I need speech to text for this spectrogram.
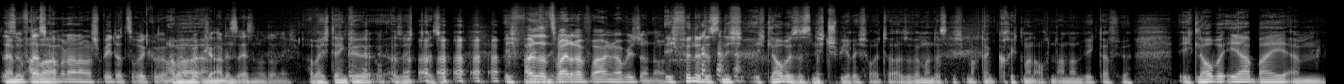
das, Ähm, auf das aber- kann man dann aber später zurück, ob aber, wir wirklich ähm, alles essen oder nicht. Aber ich denke, also ich, also ich Also zwei, drei Fragen habe ich dann noch. Ich finde das nicht, ich glaube, es ist nicht schwierig heute. Also wenn man das nicht macht, dann kriegt man auch einen anderen Weg dafür. Ich glaube eher bei ähm,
